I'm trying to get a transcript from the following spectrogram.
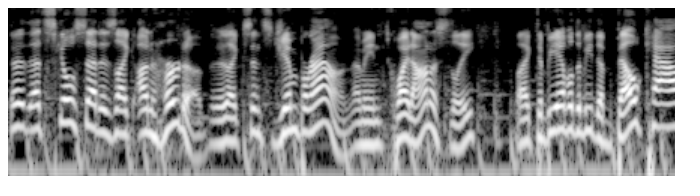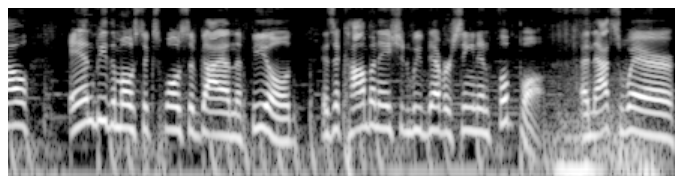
that skill set is like unheard of, like since Jim Brown. I mean, quite honestly, like to be able to be the bell cow and be the most explosive guy on the field is a combination we've never seen in football. And that's where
